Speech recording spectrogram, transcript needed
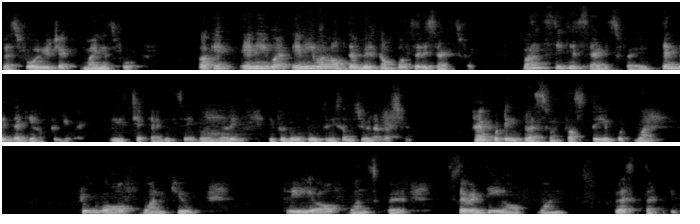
plus 4 you check minus 4 okay any one any one of them will compulsory satisfy. Once it is satisfied then with that you have to divide. Please check i will say don't worry. If you do two three sums you will understand. I am putting plus 1 first you put 1 2 of 1 cube 3 of 1 square 17 of 1 plus 30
